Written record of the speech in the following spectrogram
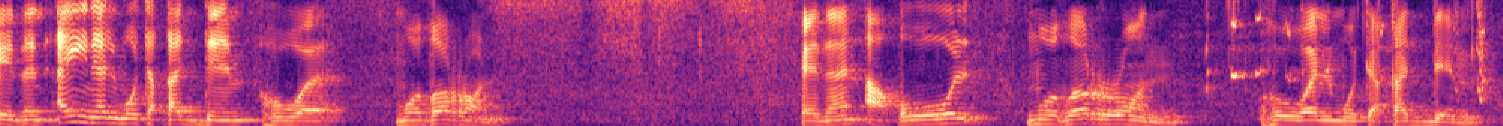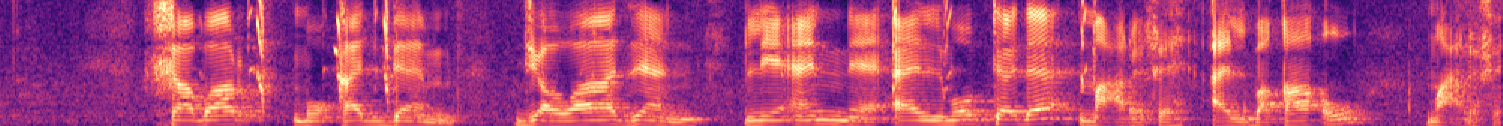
إذا أين المتقدم هو؟ مضر. إذا أقول مضر هو المتقدم. خبر مقدم. جوازا لأن المبتدأ معرفة البقاء معرفة.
